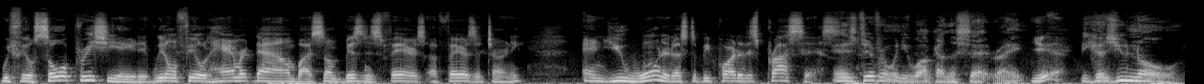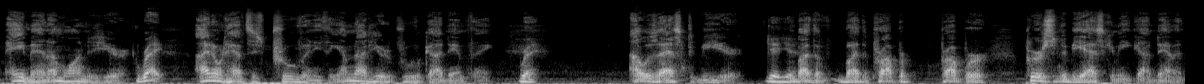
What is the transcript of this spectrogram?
We feel so appreciated. We don't feel hammered down by some business affairs affairs attorney. And you wanted us to be part of this process. And it's different when you walk on the set, right? Yeah, Because you know, hey man, I'm wanted here. right, I don't have to prove anything. I'm not here to prove a goddamn thing. right. I was asked to be here Yeah, yeah. by the by the proper proper person to be asking me. God damn it!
